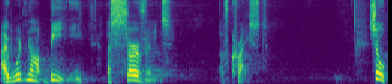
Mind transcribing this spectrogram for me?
I would not be a servant of Christ. So,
